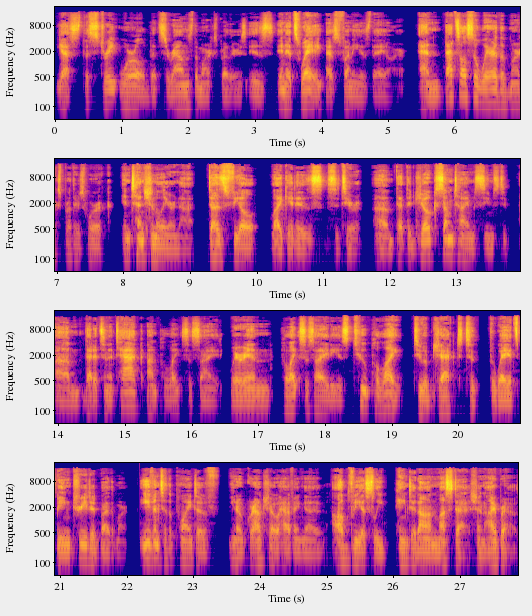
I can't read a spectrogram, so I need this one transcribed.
Yes, the straight world that surrounds the Marx Brothers is, in its way, as funny as they are. And that's also where the Marx Brothers work, intentionally or not, does feel like it is satiric. Um, that the joke sometimes seems to um, that it's an attack on polite society, wherein polite society is too polite to object to the way it's being treated by the mark, even to the point of you know, Groucho having an obviously painted on mustache and eyebrows.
